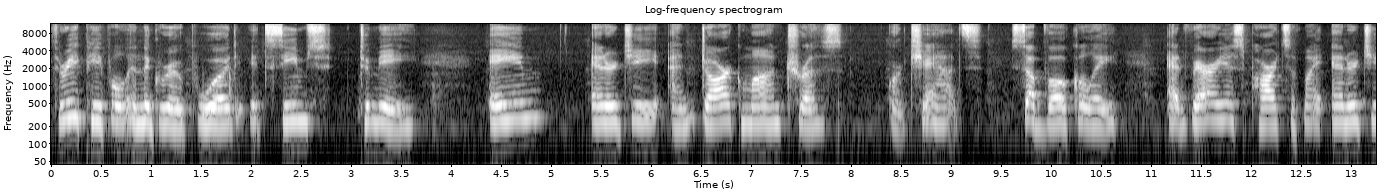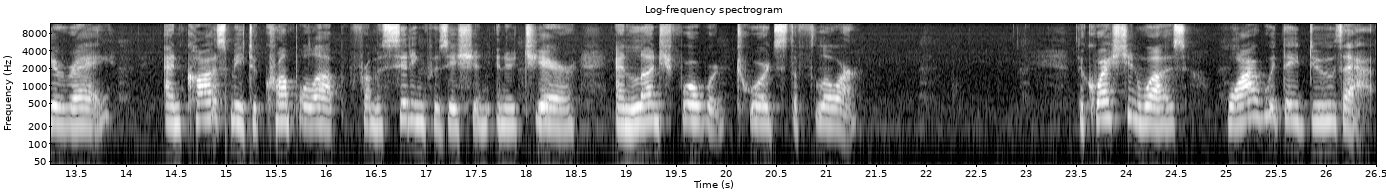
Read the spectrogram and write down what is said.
Three people in the group would, it seems to me, aim energy and dark mantras or chants subvocally at various parts of my energy array and caused me to crumple up from a sitting position in a chair and lunge forward towards the floor. The question was, why would they do that?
